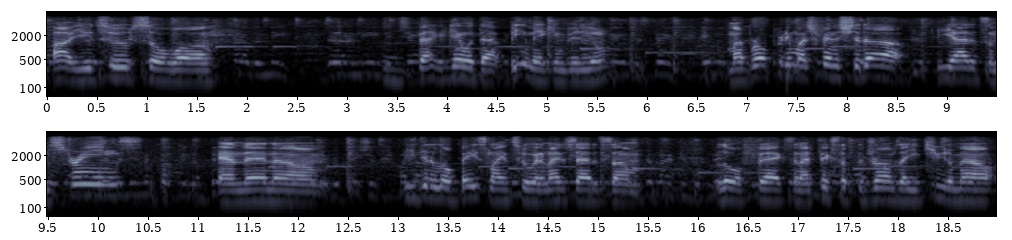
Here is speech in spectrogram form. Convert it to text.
Alright, YouTube, so, uh, back again with that beat making video. My bro pretty much finished it up. He added some strings, and then, um, he did a little bass line to it, and I just added some little effects, and I fixed up the drums, I EQ'd them out,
